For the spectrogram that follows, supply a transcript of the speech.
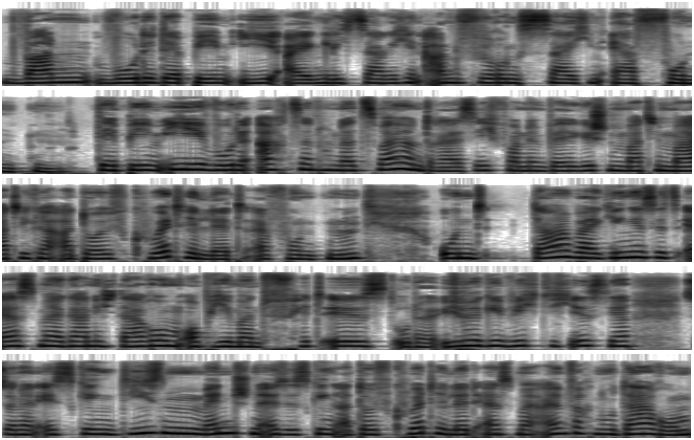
wann wurde der BMI eigentlich, sage ich in Anführungszeichen, erfunden. Der BMI wurde 1832 von dem belgischen Mathematiker Adolphe Quetelet erfunden und dabei ging es jetzt erstmal gar nicht darum, ob jemand fett ist oder übergewichtig ist, ja, sondern es ging diesem Menschen, also es ging Adolf Quetelet erstmal einfach nur darum,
